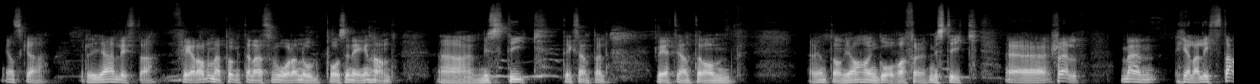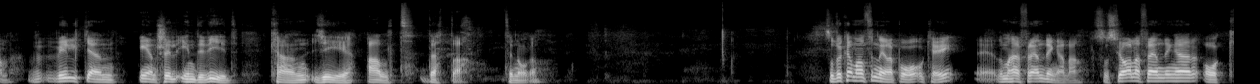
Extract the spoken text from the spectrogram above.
ganska rejäl lista. Flera av de här punkterna är svåra nog på sin egen hand. Eh, mystik till exempel, vet jag inte om jag vet inte om jag har en gåva för mystik eh, själv. Men hela listan. Vilken enskild individ kan ge allt detta till någon? Så då kan man fundera på, okej, okay, de här förändringarna, sociala förändringar och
